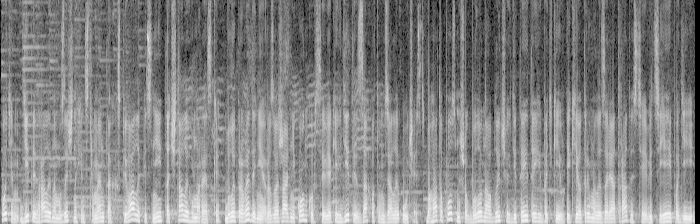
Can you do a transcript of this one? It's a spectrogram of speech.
Потім діти грали на музичних інструментах, співали пісні та читали гуморески. Були проведені розважальні конкурси, в яких діти з захватом взяли участь. Багато посмішок було на обличчях дітей та їх батьків, які отримали заряд радості від цієї події.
